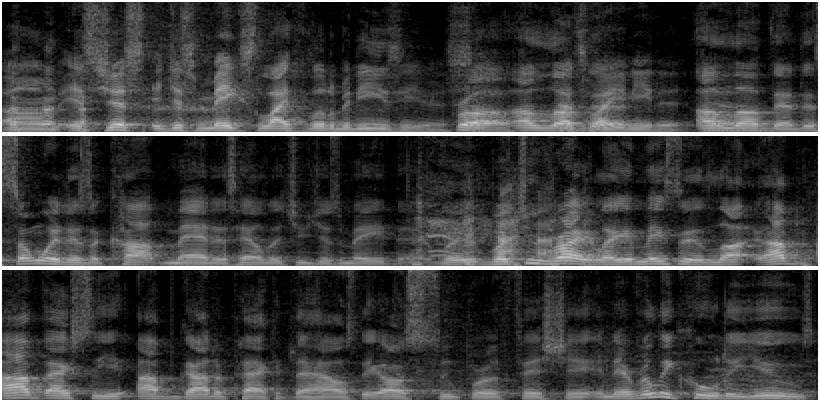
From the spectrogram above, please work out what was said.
Um, it's just it just makes life a little bit easier. Bro, so I love that's that. why you need it. I Yeah. love that. There's somewhere there's a cop mad as hell that you just made that. But, but you're right. Like it makes it a lot. I've, I've actually I've got a pack at the house. They are super efficient and they're really cool to use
